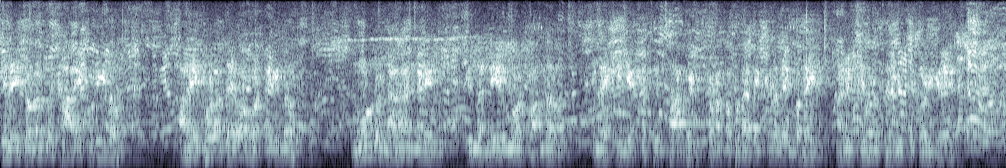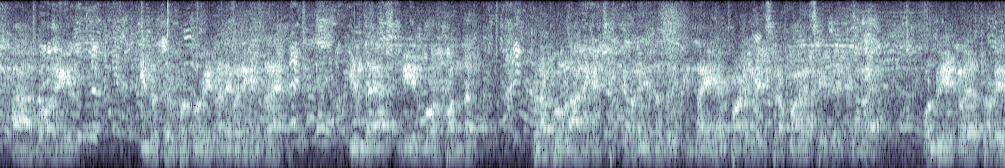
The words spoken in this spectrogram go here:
இதைத் தொடர்ந்து காரைக்குடியிலும் அதே போல தேவகோட்டையிலும் மூன்று நகரங்களில் இந்த நீர்மோர் பந்தல் இன்றைக்கு இயக்கத்தின் சார்பில் தொடங்கப்பட இருக்கிறது என்பதை மகிழ்ச்சியோடு தெரிவித்துக் கொள்கிறேன். அந்த வகையில் இன்று திருப்பத்தூரில் நடைபெறுகின்ற இந்த நீர்மோர் பந்தல் சிறப்பு விழா நிகழ்ச்சிக்கு வருகை தந்திருக்கின்ற ஏற்பாடுகளை சிறப்பாக செய்திருக்கின்ற ஒன்றிய கழகத்தினுடைய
